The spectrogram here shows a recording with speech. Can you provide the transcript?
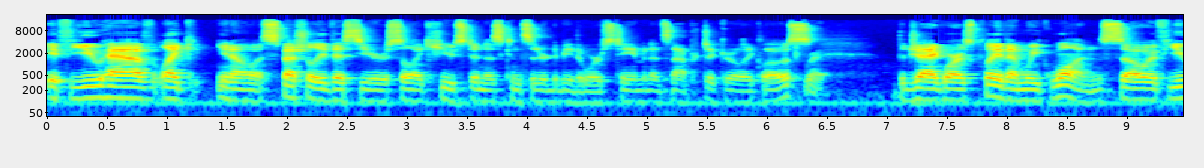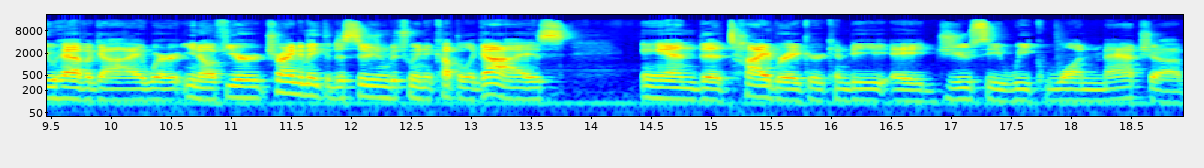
if you have, like, you know, especially this year, so like Houston is considered to be the worst team and it's not particularly close. Right. The Jaguars play them week one. So if you have a guy where, you know, if you're trying to make the decision between a couple of guys and the tiebreaker can be a juicy week one matchup,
